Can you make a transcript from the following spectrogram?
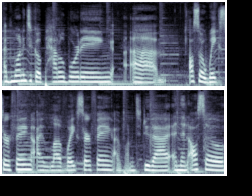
I'm wanting to go paddleboarding. Um, also wake surfing. I love wake surfing. I wanted to do that. And then also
